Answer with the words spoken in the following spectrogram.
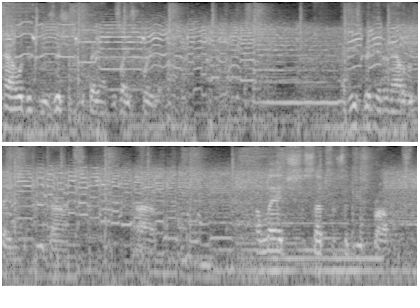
talented musician in the band is Ace Frehley. And he's been in and out of the band a few times. Um, alleged substance abuse problems.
